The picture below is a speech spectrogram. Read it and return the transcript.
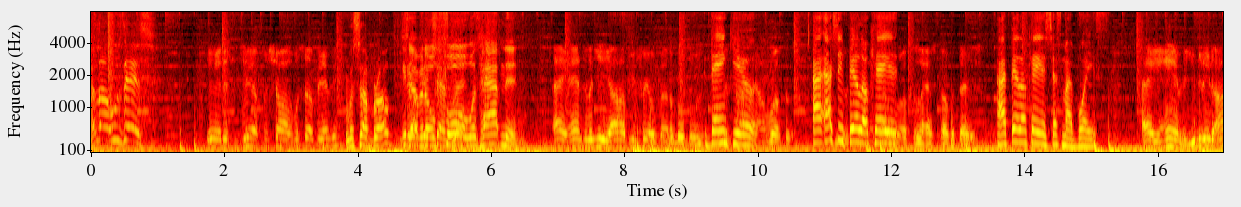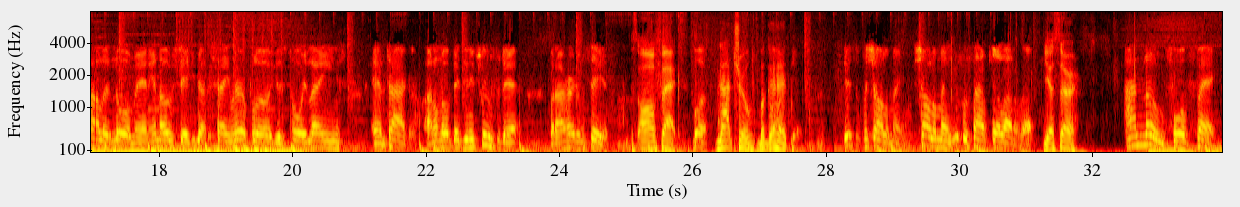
Hello, who's this? Yeah, this is Jeff from Charlotte. What's up, Envy? What's up, bro? Get it off Seven your oh chest, four. What's happening? Hey, Angela Yee, I hope you feel better, boo boo. Thank you. Kind of I actually feel okay. Rough the last couple of days. I feel okay. It's just my voice. Hey, Envy, you need to holler at Noah, man. NO said you got the same hair plug as Tory Lanez and Tiger. I don't know if there's any truth to that, but I heard him say it. It's all facts. But Not true, but go ahead. this is for Charlamagne. Charlamagne, you from South Carolina, right? Yes, sir. I know for a fact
